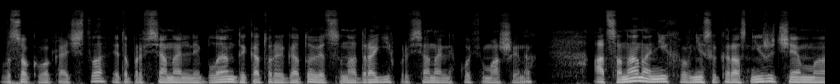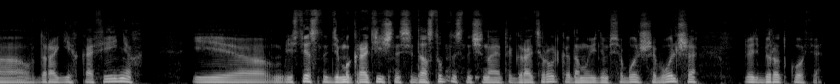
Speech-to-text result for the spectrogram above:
Высокого качества. Это профессиональные бленды, которые готовятся на дорогих профессиональных кофемашинах. А цена на них в несколько раз ниже, чем а, в дорогих кофейнях. И, э, естественно, демократичность и доступность начинает играть роль, когда мы видим все больше и больше, люди берут кофе.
